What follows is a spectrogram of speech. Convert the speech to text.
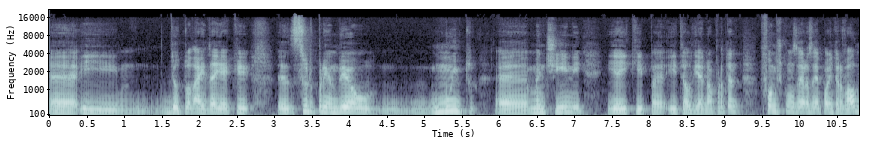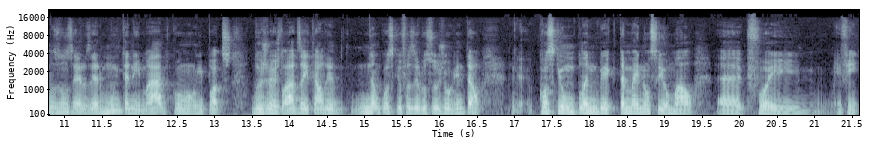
uh, e deu toda a ideia que surpreendeu muito Mancini e a equipa italiana. Portanto, fomos com 0-0 para o intervalo, mas um 0-0 muito animado, com hipóteses dos dois lados. A Itália não conseguiu fazer o seu jogo, então conseguiu um plano B que também não saiu mal, que foi, enfim,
